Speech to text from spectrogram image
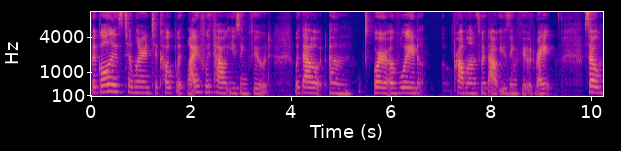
the goal is to learn to cope with life without using food, without, um, or avoid problems without using food, right? So,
